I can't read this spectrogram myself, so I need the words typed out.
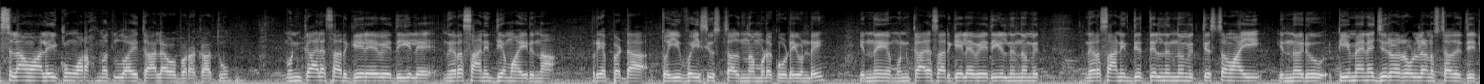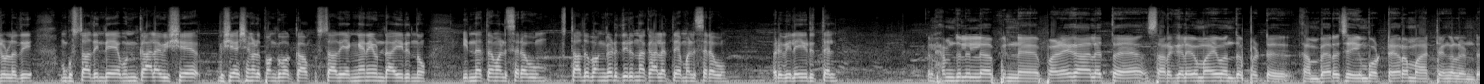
അസ്സാം വലൈക്കും വറഹമത്തല്ലാഹി താല വബർക്കാത്തു മുൻകാല സർഗയിലെ വേദിയിലെ നിറസാന്നിധ്യമായിരുന്ന പ്രിയപ്പെട്ട തൊയ്യബ് വൈസി ഉസ്താദ് നമ്മുടെ കൂടെയുണ്ട്. ഇന്ന് മുൻകാല സർഗയിലെ വേദിയിൽ നിന്നും നിറസാന്നിധ്യത്തിൽ നിന്നും വ്യത്യസ്തമായി ഇന്നൊരു ടീം മാനേജറുടെ റോളിലാണ് ഉസ്താദ് എത്തിയിട്ടുള്ളത്. നമുക്ക് ഉസ്താദിന്റെ മുൻകാല വിഷയ വിശേഷങ്ങൾ പങ്കുവെക്കാം. ഉസ്താദ് എങ്ങനെയുണ്ടായിരുന്നു? ഇന്നത്തെ മത്സരവും ഉസ്താദ് പങ്കെടുത്തിരുന്ന കാലത്തെ മത്സരവും ഒരു വിലയിരുത്തൽ. അലഹമില്ല പിന്നെ പഴയ കാലത്തെ സർഗലയുമായി ബന്ധപ്പെട്ട് കമ്പയർ ചെയ്യുമ്പോൾ ഒട്ടേറെ മാറ്റങ്ങളുണ്ട്.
